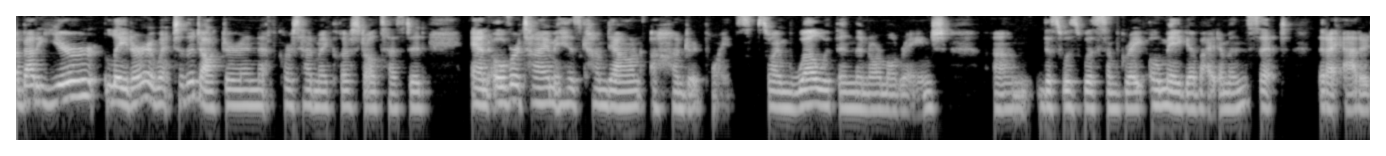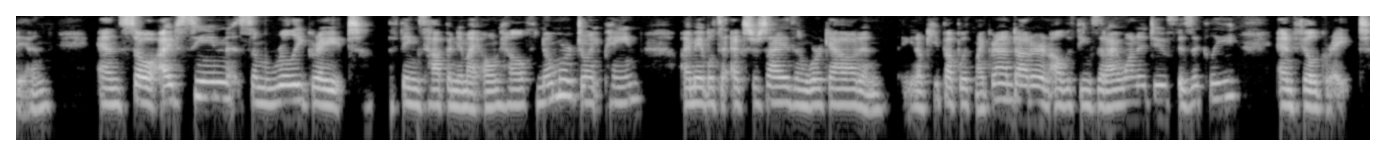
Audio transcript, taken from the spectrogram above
about a year later, I went to the doctor and, of course, had my cholesterol tested. And over time, it has come down 100 points. So I'm well within the normal range. Um, this was with some great omega vitamins that that I added in. And so I've seen some really great things happen in my own health. No more joint pain. I'm able to exercise and work out and you know keep up with my granddaughter and all the things that I want to do physically and feel great.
